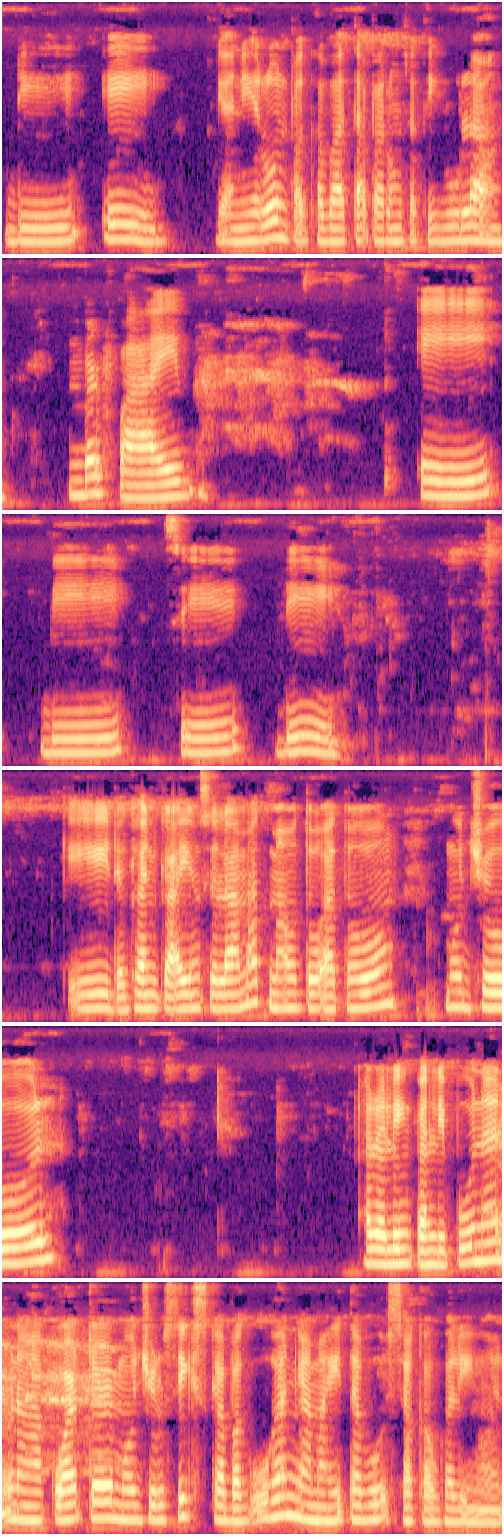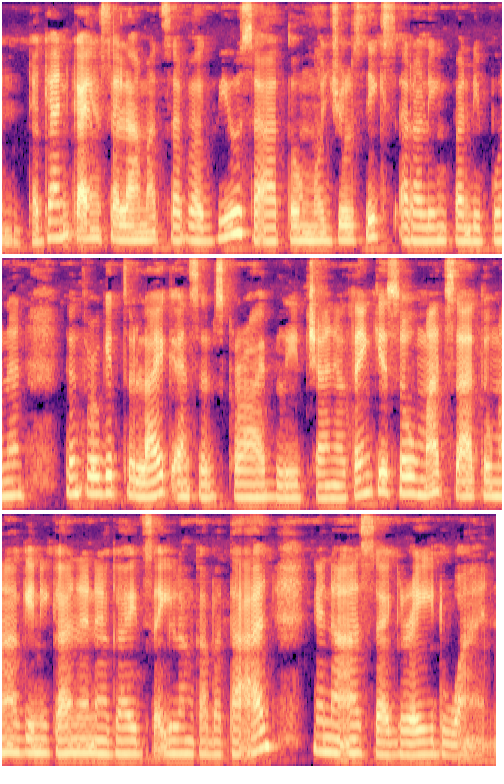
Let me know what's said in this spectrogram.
D, A. Gani ron pagkabata parong sa tigulang. Number 5, A, B, C, D. Okay, daghan kaayong salamat. Mauto atong module Araling Panlipunan, unang quarter, module 6, kabag-uhan nga mahitabo sa kaugalingon. Daghan kayong salamat sa pag-view sa atong module 6, Araling Panlipunan. Don't forget to like and subscribe lead channel. Thank you so much sa atong mga ginikanan na guide sa ilang kabataan nga naa sa grade 1.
